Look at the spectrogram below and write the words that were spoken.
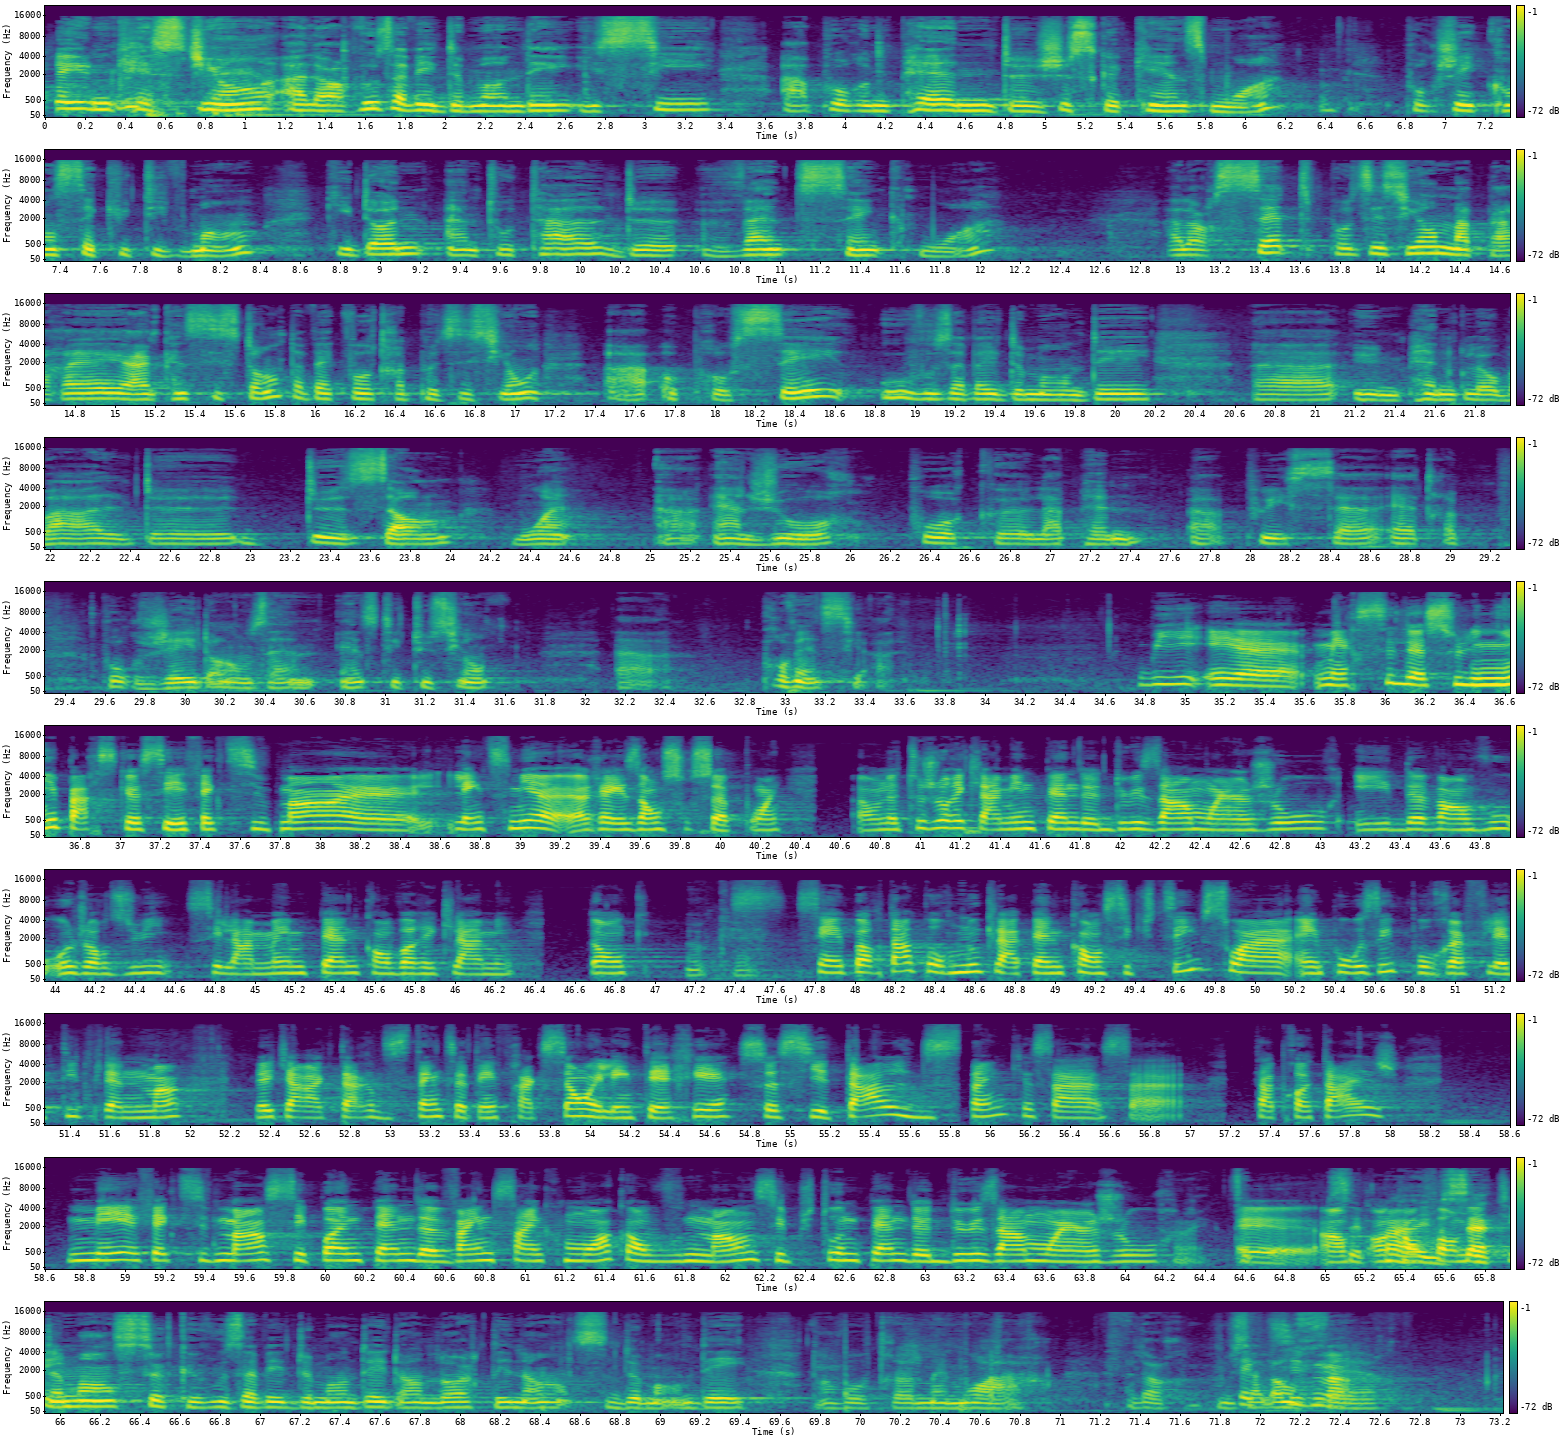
J'ai une question. Alors, vous avez demandé ici pour une peine de jusqu'à 15 mois pour G consécutivement, qui donne un total de 25 mois. Alors, cette position m'apparaît inconsistante avec votre position euh, au procès où vous avez demandé euh, une peine globale de deux ans moins un jour pour que la peine puisse être j'ai dans une institution euh, provinciale. Oui, et euh, merci de le souligner parce que c'est effectivement, euh, l'intimé a raison sur ce point. On a toujours réclamé une peine de deux ans moins un jour et devant vous, aujourd'hui, c'est la même peine qu'on va réclamer. Donc, c'est important pour nous que la peine consécutive soit imposée pour refléter pleinement le caractère distinct de cette infraction et l'intérêt sociétal distinct que ça, ça, ça protège. Mais effectivement, ce n'est pas une peine de 25 mois qu'on vous demande, c'est plutôt une peine de deux ans moins un jour euh, en, pas conformité. exactement ce que vous avez demandé dans l'ordonnance demandée dans votre mémoire. Alors, nous allons faire.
